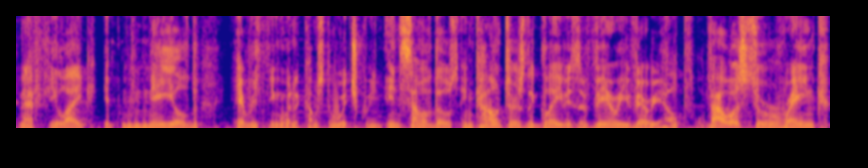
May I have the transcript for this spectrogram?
And I feel like it nailed everything when it comes to Witch Queen. In some of those encounters, the glaive is very, very helpful. If I was to rank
